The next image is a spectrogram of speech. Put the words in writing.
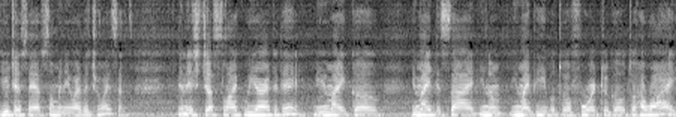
You just have so many other choices. And it's just like we are today. You might go you might decide, you know, you might be able to afford to go to Hawaii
